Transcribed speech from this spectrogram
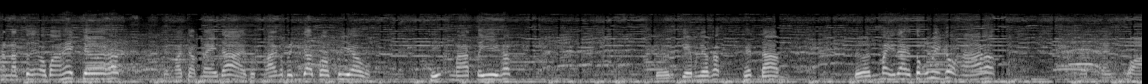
ถนัดตัวเองออกมาให้เจอครับจะมาจับในได้สุดท้ายก็เป็นยอดเปาเปียวพลิกมาตีครับ เดินเกมเร็วครับเพชรดำเดินไม่ได้ต้องวิ่งเข้าหาครับ นะครับแทงขวา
